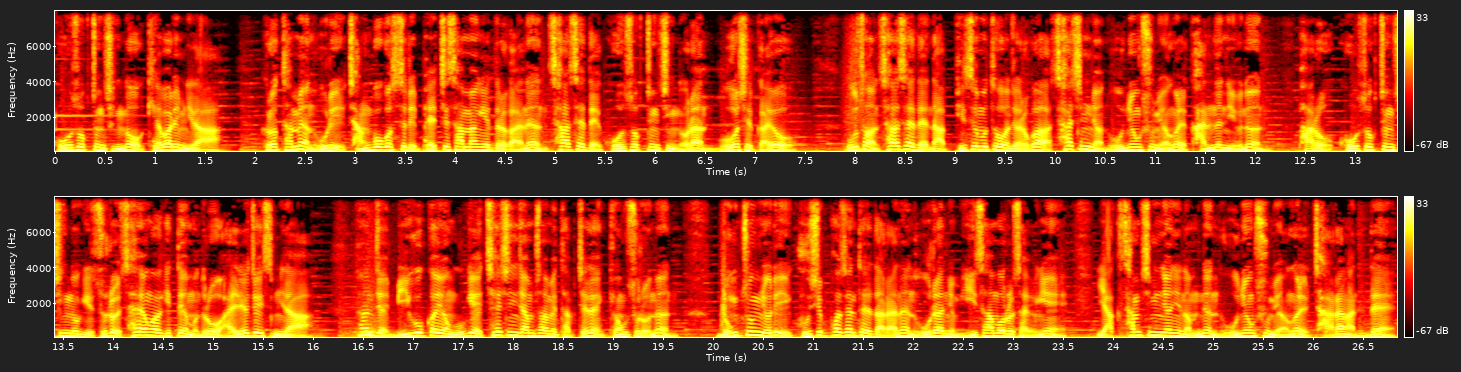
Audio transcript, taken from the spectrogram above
고속 증식로 개발입니다. 그렇다면 우리 장보고3 배치 사명에 들어가는 4세대 고속 증식로란 무엇일까요? 우선 4세대 납 비스무트 원자로가 40년 운용 수명을 갖는 이유는 바로 고속 증식로 기술을 사용하기 때문으로 알려져 있습니다. 현재 미국과 영국의 최신 잠수함에 탑재된 경수로는 농축률이 90%에 달하는 우라늄 235를 사용해 약 30년이 넘는 운용 수명을 자랑하는데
